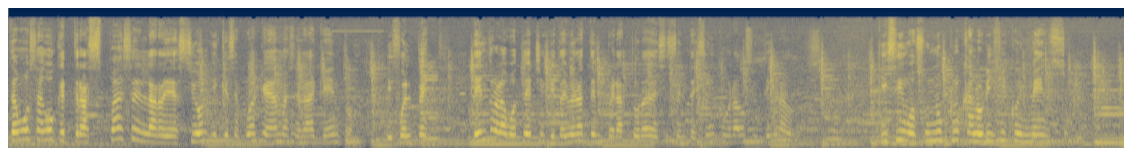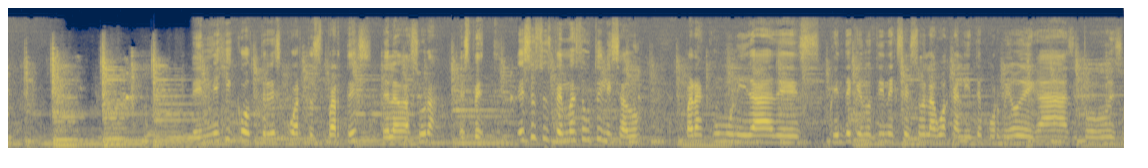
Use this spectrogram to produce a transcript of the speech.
Necesitamos algo que traspase la radiación y que se pueda quedar almacenada aquí dentro. Y fue el PET. Dentro de la botella chiquita había una temperatura de 65 grados centígrados. ¿Qué hicimos? Un núcleo calorífico inmenso. En México, tres cuartas partes de la basura es PET. Ese sistema está utilizado para comunidades, gente que no tiene acceso al agua caliente por medio de gas y todo eso.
